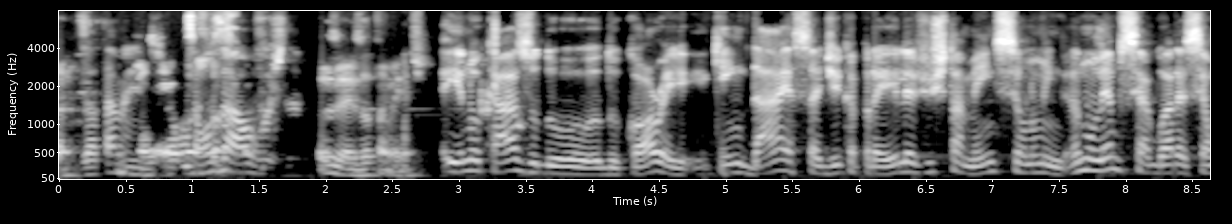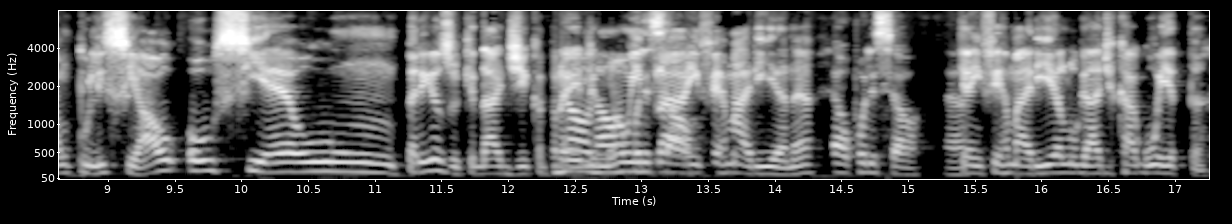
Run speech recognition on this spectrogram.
é, exatamente. Então, é São os alvos, né? Pois é, exatamente. E no caso do, do Corey, quem dá essa dica para ele é justamente, se eu não me engano, eu não lembro se agora se é um policial ou se é um preso que dá a dica para ele não, não ir pra enfermaria, né? É o policial. É. Que a enfermaria é lugar de cagueta,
